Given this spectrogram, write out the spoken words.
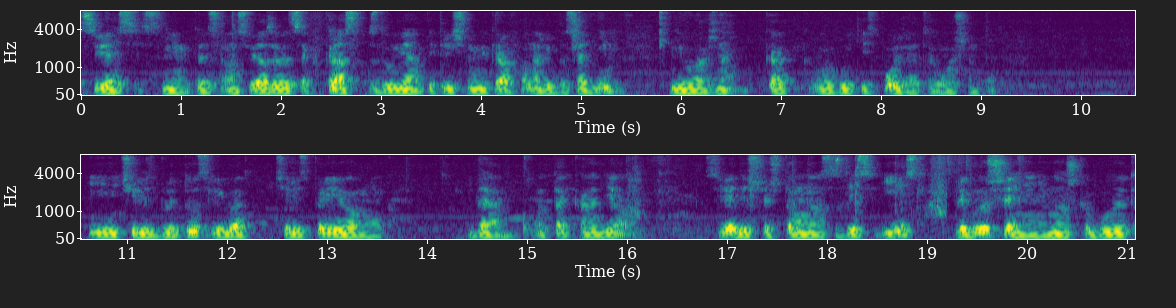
связь с ним. То есть он связывается как раз с двумя петричными микрофонами, либо с одним, неважно, как вы будете использовать, в общем-то. И через Bluetooth, либо через приемник. Да, вот такое дело. Следующее, что у нас здесь есть, приглушение немножко будет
